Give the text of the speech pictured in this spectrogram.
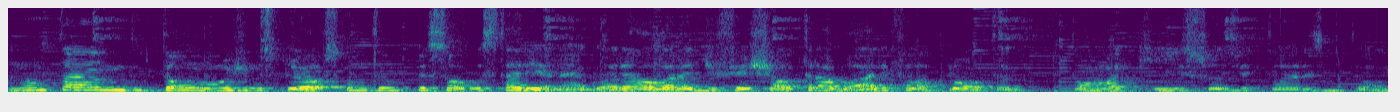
não tá indo tão longe nos playoffs quanto o pessoal gostaria, né? Agora é a hora de fechar o trabalho e falar, pronto, toma aqui suas vitórias. Então,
